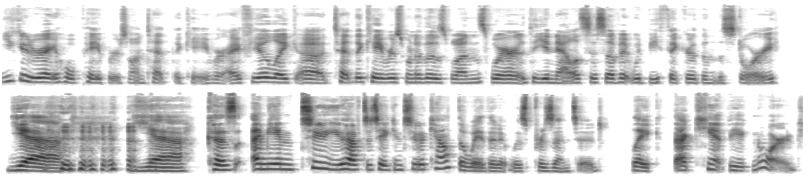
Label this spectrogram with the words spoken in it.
you could write whole papers on Ted the Caver. I feel like uh, Ted the Caver is one of those ones where the analysis of it would be thicker than the story. Yeah. yeah. Because, I mean, too, you have to take into account the way that it was presented. Like, that can't be ignored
